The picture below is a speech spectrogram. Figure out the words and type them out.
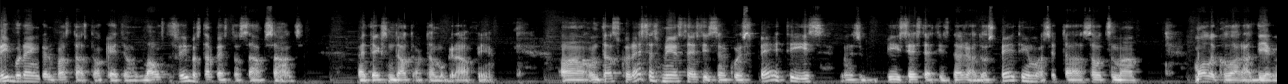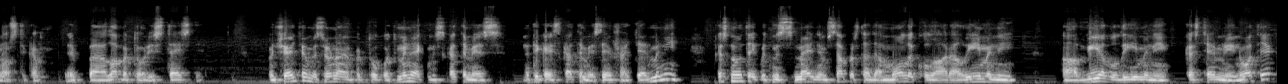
ribu rengenu, pastāstīt, ok, tev ir laustas ribas, tāpēc tev sāp sāns. Vai, teiksim, datortomogrāfija. Uh, un tas, kur es esmu iesaistīts un ko es pētīju, es biju iesaistīts dažādos pētījumos, ir tā saucamā molekulārā diagnostika, jeb uh, laboratorijas testi. Un šeit jau mēs runājam par to, ko minēji, ka mēs skatāmies ne tikai skatāmies iekšā ķermenī, kas notiek, bet mēs mēģinām saprast tādā molekulārā līmenī, vielu līmenī, kas ķermenī notiek.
